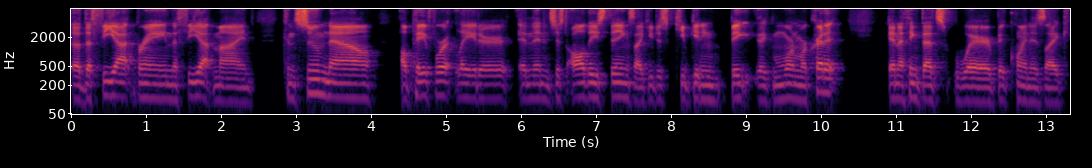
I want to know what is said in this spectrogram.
uh, the fiat brain, the fiat mind, consume now, I'll pay for it later. And then it's just all these things like you just keep getting big, like more and more credit. And I think that's where Bitcoin is like,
